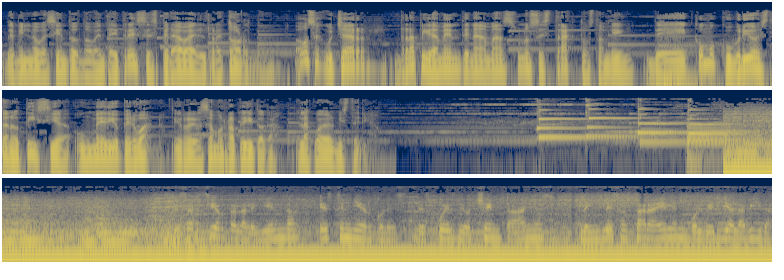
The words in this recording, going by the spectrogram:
de 1993 se esperaba el retorno. Vamos a escuchar rápidamente nada más unos extractos también de cómo cubrió esta noticia un medio peruano. Y regresamos rapidito acá, en la Cueva del Misterio. De ser cierta la leyenda, este miércoles, después de 80 años, la inglesa Sarah Ellen volvería a la vida,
